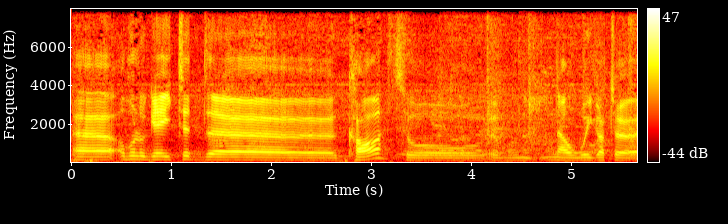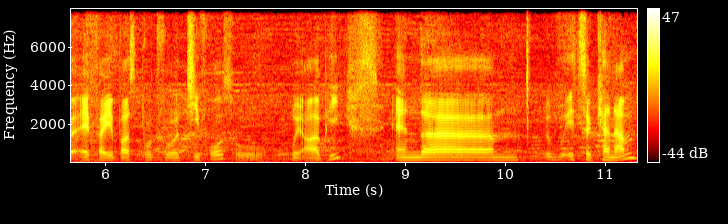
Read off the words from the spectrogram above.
homologated uh, car. So um, now we got a FIA passport for T4, so we are happy. And um, it's a Canam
